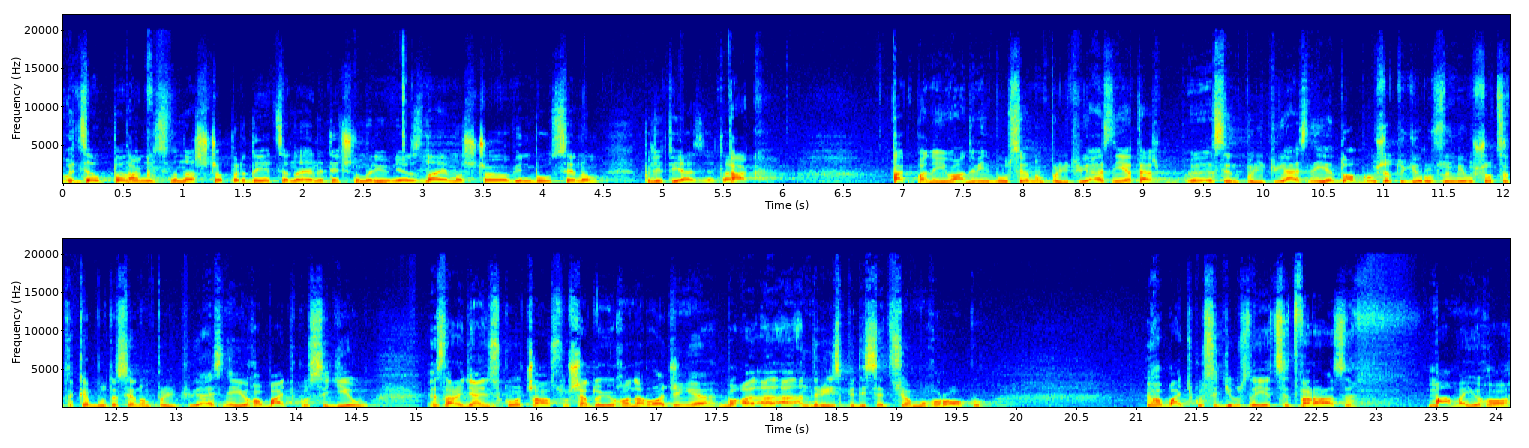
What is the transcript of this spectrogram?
Оця впевненість, вона що, передається на генетичному рівні? Знаємо, що він був сином політв'язня, так? Так. Так, пане Іване, він був сином політв'язня, я теж е, син політв'язня. Я добре вже тоді розумів, що це таке бути сином політв'язня. Його батько сидів за радянського часу ще до його народження, бо Андрій з 57-го року. Його батько сидів, здається, два рази. Мама його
